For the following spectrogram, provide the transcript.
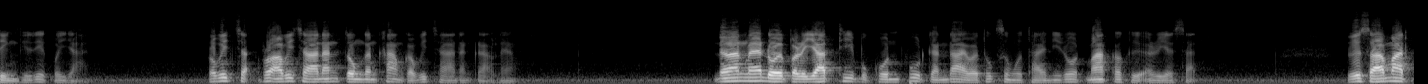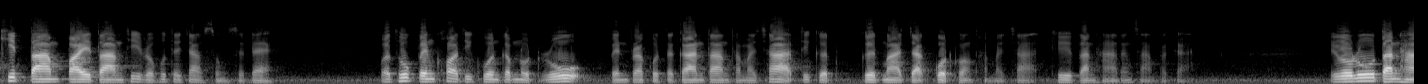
สิ่งที่เรียกว่าญาณเพราะวิชาเพราะอาวิชานั้นตรงกันข้ามกับวิชาดังกล่าวแล้วดังนั้นแม้โดยปริยัติที่บุคคลพูดกันได้ว่าทุกสมุทัยนิโรธมรรคก็คืออริยสัจหรือสามารถคิดตามไปตามที่พระพุทธเจ้าทรงแสดง ว่าทุกเป็นข้อที่ควรกำหนดรู้เป็นปรากฏการณ์ตามธรรมชาติที่เกิด เกิดมาจากกฎของธรรมชาติ คือตัณหาทั้งสามประการเรารู้ตัณหา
